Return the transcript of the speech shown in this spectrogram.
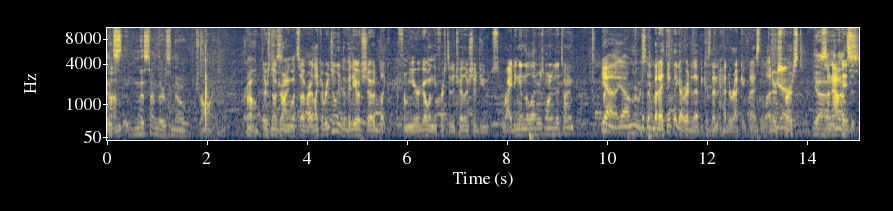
It's and this time there's no drawing. Right? Oh, there's no drawing whatsoever. Like originally, the video showed like from a year ago when they first did a trailer showed you s- writing in the letters one at a time. Yeah, yeah, I remember seeing But that. I think they got rid of that because then it had to recognize the letters Yeah. first. Yeah. So nowadays,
